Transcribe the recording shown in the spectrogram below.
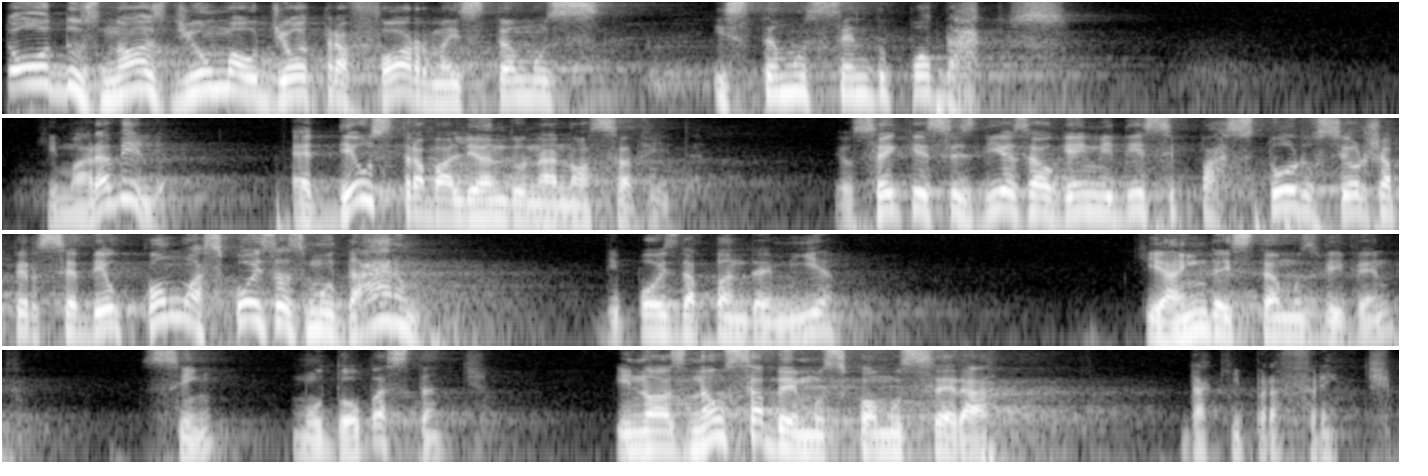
Todos nós, de uma ou de outra forma, estamos, estamos sendo podados. Que maravilha! É Deus trabalhando na nossa vida. Eu sei que esses dias alguém me disse, pastor, o senhor já percebeu como as coisas mudaram depois da pandemia que ainda estamos vivendo? Sim, mudou bastante. E nós não sabemos como será daqui para frente.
